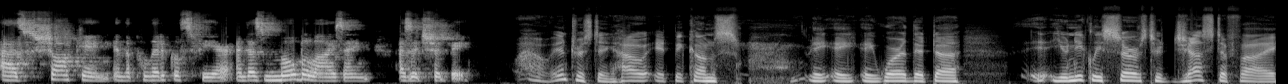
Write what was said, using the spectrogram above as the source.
as shocking in the political sphere and as mobilizing as it should be. Wow, interesting how it becomes a, a, a word that uh, uniquely serves to justify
